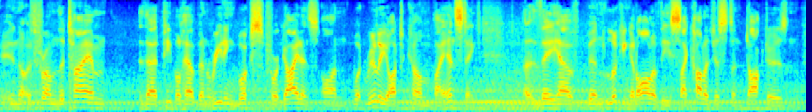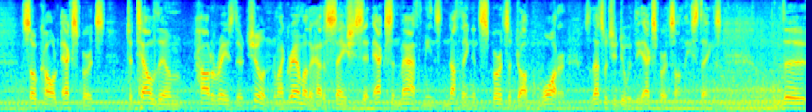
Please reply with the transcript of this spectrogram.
You know, from the time that people have been reading books for guidance on what really ought to come by instinct. Uh, they have been looking at all of these psychologists and doctors and so called experts to tell them how to raise their children. My grandmother had a saying, she said, X in math means nothing and spurt's a drop of water. So that's what you do with the experts on these things. The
